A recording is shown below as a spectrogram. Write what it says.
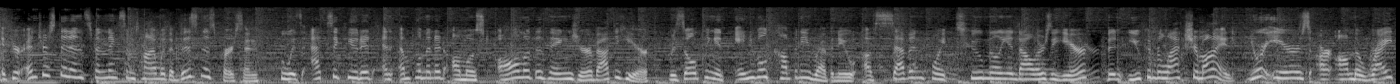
If you're interested in spending some time with a business person who has executed and implemented almost all of the things you're about to hear, resulting in annual company revenue of $7.2 million a year, then you can relax your mind. Your ears are on the right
